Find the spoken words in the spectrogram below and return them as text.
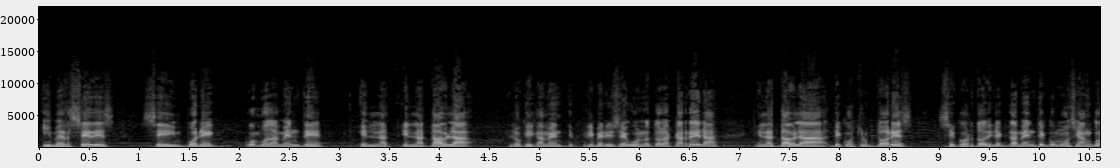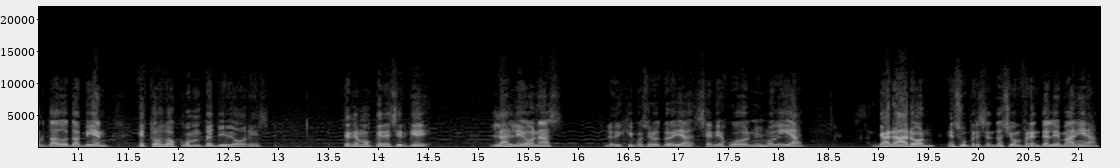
y Mercedes se impone cómodamente en la, en la tabla, lógicamente, primero y segundo todas las carreras, en la tabla de constructores se cortó directamente, como se han cortado también estos dos competidores. Tenemos que decir que las Leonas, lo dijimos el otro día, se había jugado el mismo día, ganaron en su presentación frente a Alemania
